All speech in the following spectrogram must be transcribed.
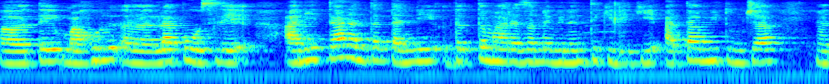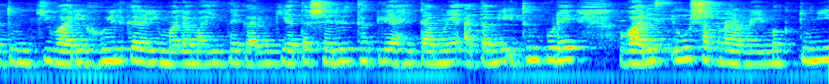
ते माहूरला पोहोचले. आणि त्यानंतर त्यांनी दत्त महाराजांना विनंती केली की आता मी तुमच्या तुमची वारी होईल का नाही मला माहीत नाही. कारण की आता शरीर थकले आहे. त्यामुळे आता मी इथून पुढे वारीस येऊ शकणार नाही. मग तुम्ही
